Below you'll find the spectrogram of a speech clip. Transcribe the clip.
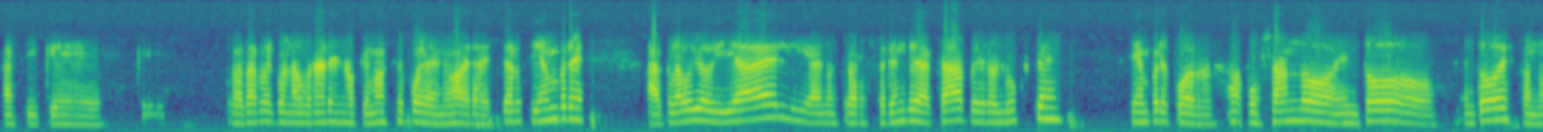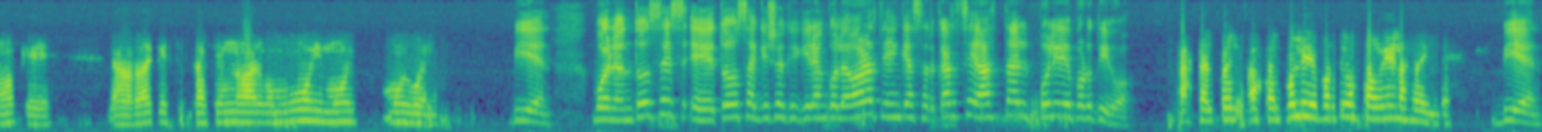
así que, tratar de colaborar en lo que más se puede, ¿no? Agradecer siempre a Claudio Vidal y a nuestro referente de acá, Pedro Luxe, siempre por apoyando en todo en todo esto, ¿no? Que la verdad que se está haciendo algo muy muy muy bueno. Bien, bueno, entonces eh, todos aquellos que quieran colaborar tienen que acercarse hasta el polideportivo. Hasta el, hasta el polideportivo está hoy a las 20. Bien,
